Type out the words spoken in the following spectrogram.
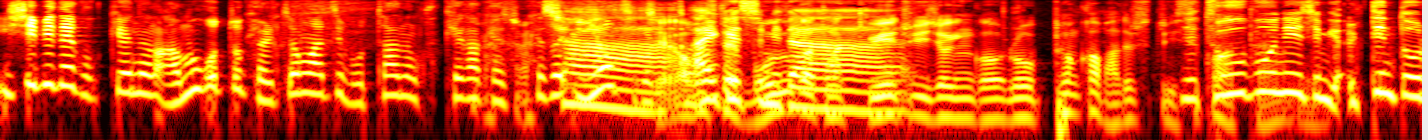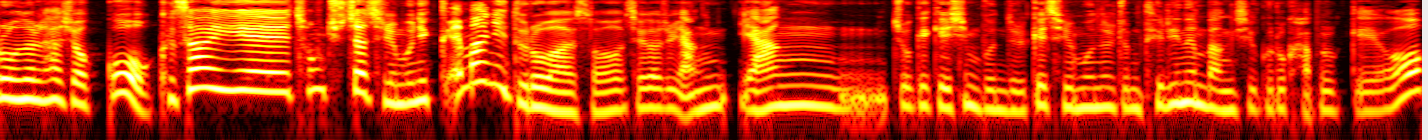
22대 국회는 아무것도 결정하지 못하는 국회가 계속해서 자, 이어지겠죠. 알겠습니다. 모두가 다 기회주의적인 거로 평가받을 수도 있을 것두 같아요. 분이 예. 지금 열띤 토론을 하셨고 그 사이에 청취자 질문이 꽤 많이 들어와서 제가 좀 양, 양쪽에 계신 분들께 질문을 좀 드리는 방식으로 가볼게요.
